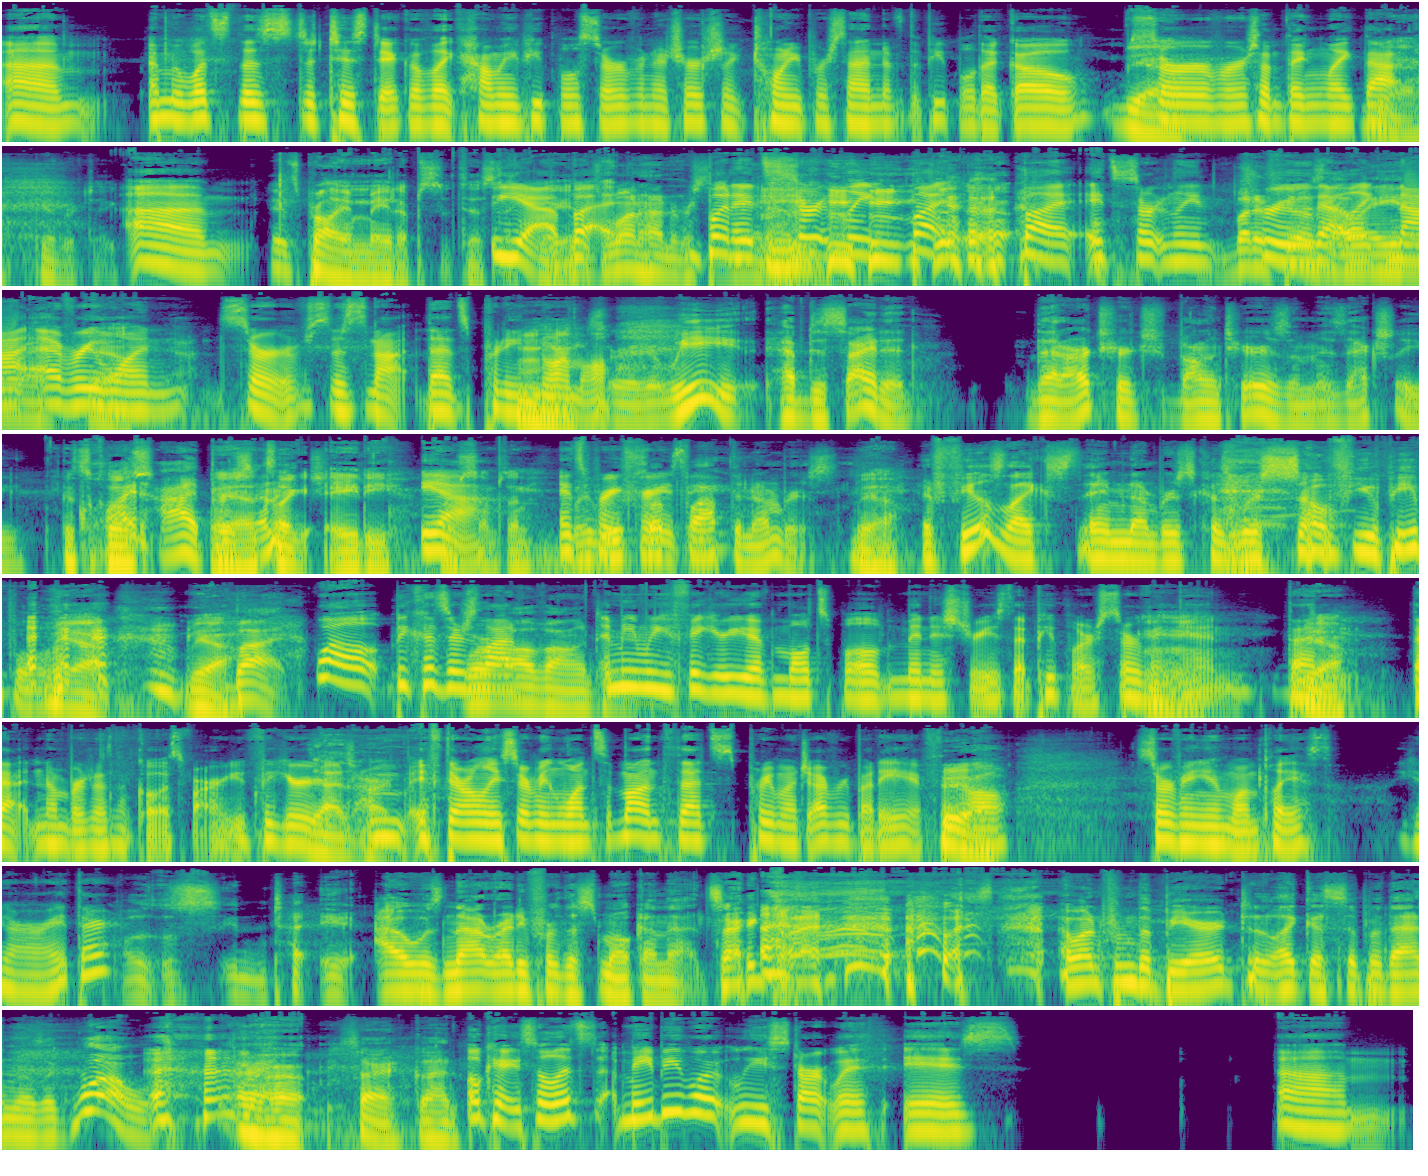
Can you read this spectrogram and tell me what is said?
um i mean what's the statistic of like how many people serve in a church like 20% of the people that go Yeah. serve or something like that Yeah, give or take. um It's probably a made up statistic. yeah It's- but 100%. but it's certainly but but it's certainly But true feels that, that like not either way. everyone serves it's not that's pretty Mhm. normal we have decided that our church volunteerism is actually it's quite close. high Yeah, percentage. it's like 80 Yeah. or something. it's we, pretty we flip crazy flop the numbers. Yeah. It feels like same numbers because we're so few people. Yeah. Yeah. but well because there's we're a lot all of, volunteers. i mean we figure you have multiple ministries that people are serving in then Yeah. that number doesn't go as far you figure Yeah, it's hard. mm, if they're only serving once a month that's pretty much everybody if they're Yeah. all serving in one place you all right there I was, I was not ready for the smoke on that. Sorry. Go ahead. I, was, I went from the beer to like a sip of that, and I was like, "Whoa!" Right. Sorry. Go ahead. Okay, so let's maybe what we start with is um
